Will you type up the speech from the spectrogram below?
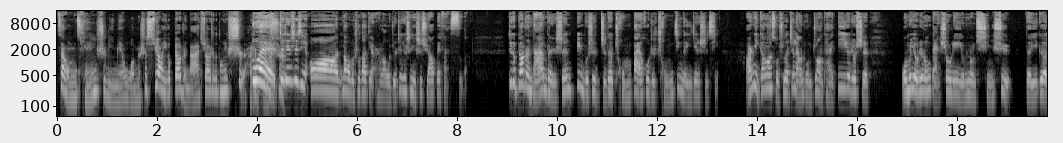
在我们潜意识里面，我们是需要一个标准答案，需要这个东西是还是不对？这件事情，哦，那我们说到点儿上了。我觉得这个事情是需要被反思的。这个标准答案本身并不是值得崇拜或者是崇敬的一件事情，而你刚刚所说的这两种状态，第一个就是我们有那种感受力，有那种情绪的一个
